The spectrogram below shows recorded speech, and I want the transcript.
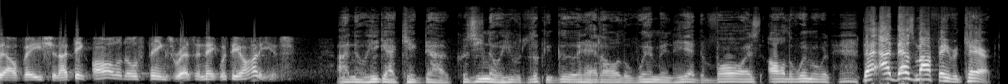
salvation. I think all of those things resonate with the audience. I know he got kicked out because you know he was looking good, had all the women, he had the voice, all the women. With, that I, that's my favorite character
